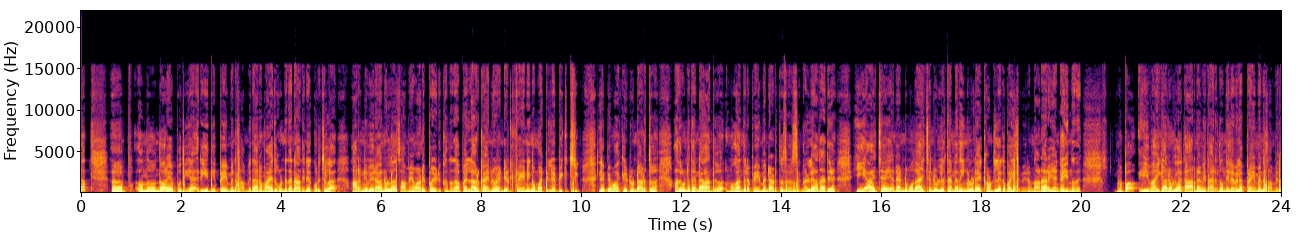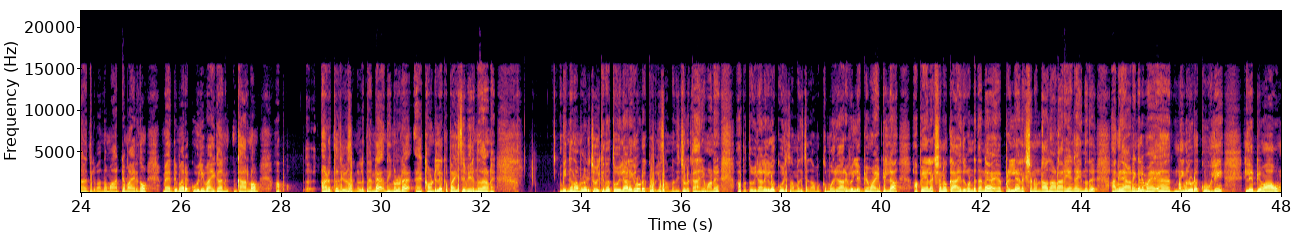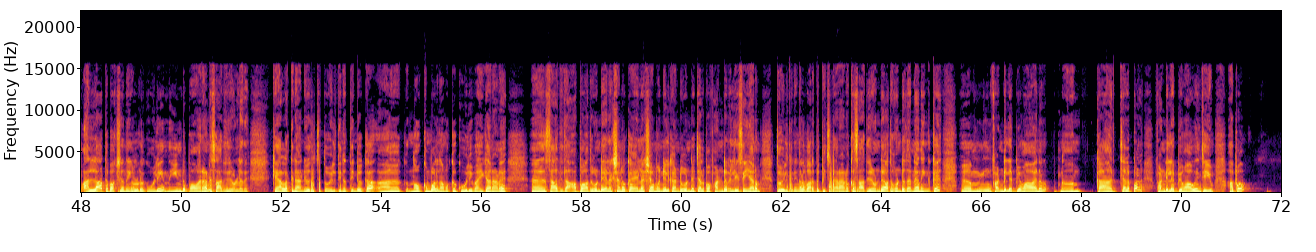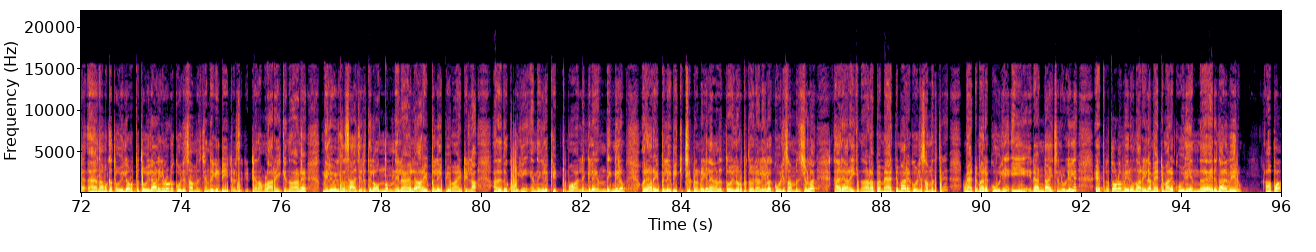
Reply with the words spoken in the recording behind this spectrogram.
ഒന്ന് എന്താ പറയുക പുതിയ രീതി പേയ്മെന്റ് സംവിധാനമായതുകൊണ്ട് തന്നെ അതിനെക്കുറിച്ചുള്ള അറിഞ്ഞു വരാനുള്ള സമയമാണ് ഇപ്പോൾ എടുക്കുന്നത്. അപ്പോൾ എല്ലാവർക്കും അതിന് വേണ്ടി ട്രെയിനിങ്ങും മറ്റും ലഭിച്ച് ലഭ്യമാക്കിയിട്ടുണ്ട് അടുത്ത്. അതുകൊണ്ട് തന്നെ അത് മുഖാന്തര പേയ്മെന്റ് അടുത്ത ദിവസങ്ങളിൽ അതായത് ഈ ആഴ്ച രണ്ട് മൂന്ന് ആഴ്ചന്റെ ഉള്ളിൽ തന്നെ നിങ്ങളുടെ അക്കൗണ്ടിലേക്ക് പൈസ വരും എന്നാണ് അറിയാൻ കഴിയുന്നത്. അപ്പോൾ ഈ വൈകാനുള്ള കാരണം ഇതായിരുന്നു. നിലവിലെ പേയ്മെന്റ് സംവിധാനത്തിൽ വന്ന മാറ്റമായിരുന്നു. മേറ്റുമാരെ കൂലി വൈകാൻ കാരണം അടുത്ത ദിവസങ്ങളിൽ തന്നെ നിങ്ങളുടെ അക്കൗണ്ടിലേക്ക് പൈസ വരുന്നതാണ്. പിന്നെ നമ്മളോട് ചോദിക്കുന്നത് തൊഴിലാളികളുടെ കൂലി സംബന്ധിച്ചുള്ള കാര്യമാണ്. അപ്പോൾ തൊഴിലാളികളെ കൂലി സംബന്ധിച്ച് നമുക്കും ഒരു അറിവ് ലഭ്യമായിട്ടില്ല. അപ്പോൾ ഇലക്ഷനൊക്കെ ആയതുകൊണ്ട് തന്നെ ഏപ്രിലിൽ ഇലക്ഷൻ ഉണ്ടാകുമെന്നാണ് അറിയാൻ കഴിയുന്നത്. അങ്ങനെയാണെങ്കിലും നിങ്ങളുടെ കൂലി ലഭ്യമാവും. അല്ലാത്ത പക്ഷം നിങ്ങളുടെ കൂലി നീണ്ടു പോകാനാണ് സാധ്യതയുള്ളത്. കേരളത്തിന് അനുവദിച്ച തൊഴിൽ ദിനത്തിന്റെ ഒക്കെ നോക്കുമ്പോൾ നമുക്ക് കൂലി വൈകാനാണ് സാധ്യത. അപ്പോൾ അതുകൊണ്ട് ഇലക്ഷനൊക്കെ ഇലക്ഷൻ മുന്നിൽ കണ്ടുകൊണ്ട് ചിലപ്പോൾ ഫണ്ട് റിലീസ് ചെയ്യാനും തൊഴിൽ ദിനങ്ങൾ വർദ്ധിപ്പിച്ച് തരാനൊക്കെ സാധ്യതയുണ്ട്. അതുകൊണ്ട് തന്നെ നിങ്ങൾക്ക് ഫണ്ട് ലഭ്യമാവാനും ചിലപ്പോൾ ഫണ്ട് ലഭ്യമാവുകയും ചെയ്യും. അപ്പോൾ നമുക്ക് തൊഴിലുറപ്പ് തൊഴിലാളികളുടെ കൂലി സംബന്ധിച്ച് എന്തെങ്കിലും ഡീറ്റെയിൽസ് കിട്ടിയാൽ നമ്മൾ അറിയിക്കുന്നതാണ്. നിലവിലത്തെ സാഹചര്യത്തിൽ ഒന്നും നിലവിൽ അറിയിപ്പ് ലഭ്യമായിട്ടില്ല. അതായത് കൂലി എന്തെങ്കിലും കിട്ടുമോ അല്ലെങ്കിൽ എന്തെങ്കിലും ഒരു അറിയിപ്പ് ലഭിച്ചിട്ടുണ്ടെങ്കിൽ ഞങ്ങൾ തൊഴിലുറപ്പ് തൊഴിലാളികളെ കൂലി സംബന്ധിച്ചുള്ള കാര്യം അറിയിക്കുന്നതാണ്. അപ്പോൾ മാറ്റുമാരെ കൂലി സംബന്ധിച്ച് മാറ്റുമാരെ കൂലി ഈ രണ്ടാഴ്ചന്റെ ഉള്ളിൽ എത്രത്തോളം വരും എന്നറിയില്ല മാറ്റുമാരെ കൂലി എന്തായിരുന്നാലും വരും. അപ്പോൾ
